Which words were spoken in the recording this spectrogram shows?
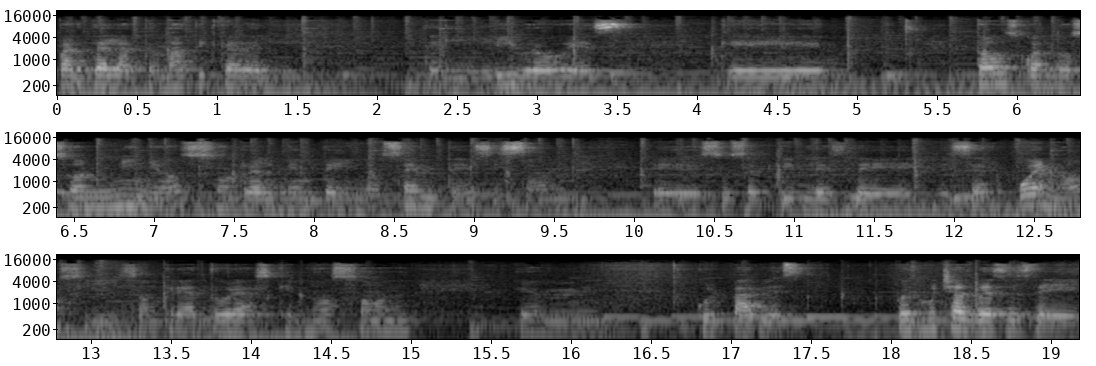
parte de la temática del libro es que todos cuando son niños son realmente inocentes y son eh, susceptibles de, ser buenos y son criaturas que no son em, culpables, pues muchas veces de,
